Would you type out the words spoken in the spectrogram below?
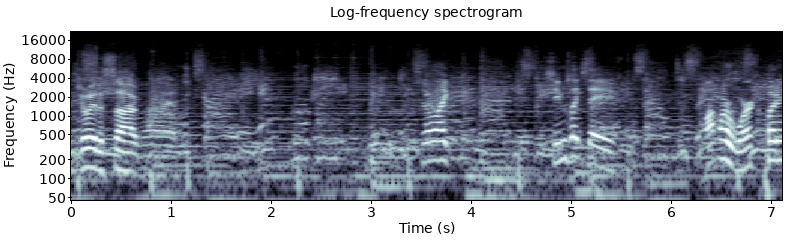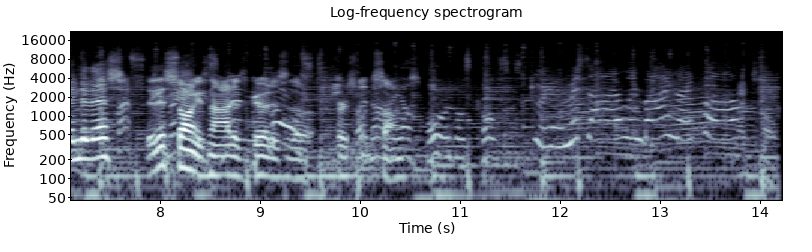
Enjoy the song while I. So like, seems like they a lot more work put into this. This song is not as good as the first one songs. Grimace Island by nightfall. Let's hope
